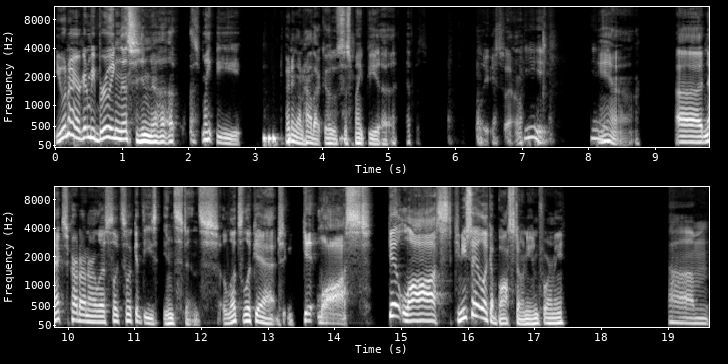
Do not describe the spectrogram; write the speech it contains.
you and i are going to be brewing this in uh this might be depending on how that goes this might be a episode so. Yeah. yeah. Uh next card on our list let's look at these instants. Let's look at get lost. Get lost. Can you say it like a bostonian for me? Um,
